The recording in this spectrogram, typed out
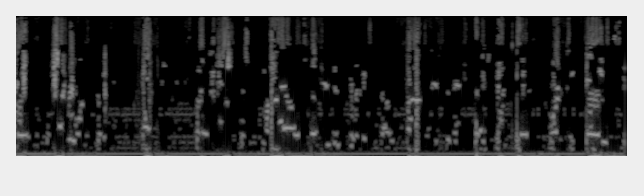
everyone sort of got sort smile, but it just so fun. And so then so spent 14 days to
